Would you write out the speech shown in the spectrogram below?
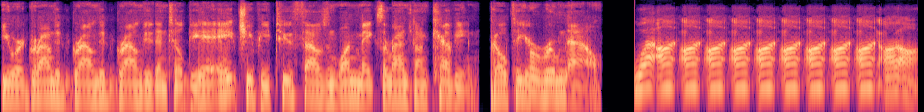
You are grounded grounded grounded until DAHEP 2001 makes a range on Kevin. Go to your room now. What uh uh uh uh uh uh uh uh uh uh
